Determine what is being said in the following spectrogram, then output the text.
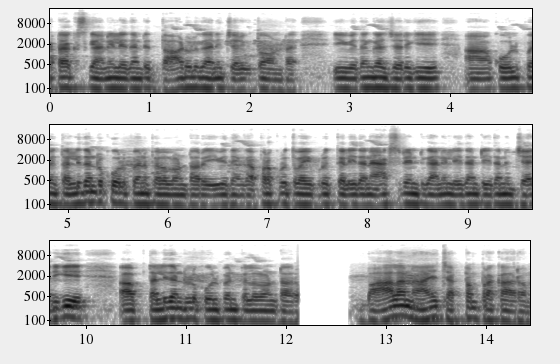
అటాక్స్ కానీ లేదంటే దాడులు కానీ జరుగుతూ ఉంటాయి. ఈ విధంగా జరిగి కోల్పోయిన తల్లిదండ్రులు కోల్పోయిన పిల్లలు ఉంటారు ఈ విధంగా. ప్రకృతి వైపరీత్యాలు ఏదైనా యాక్సిడెంట్ కానీ లేదంటే ఏదైనా జరిగి తల్లిదండ్రులు కోల్పోయిన పిల్లలు ఉంటారు. బాల న్యాయ చట్టం ప్రకారం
